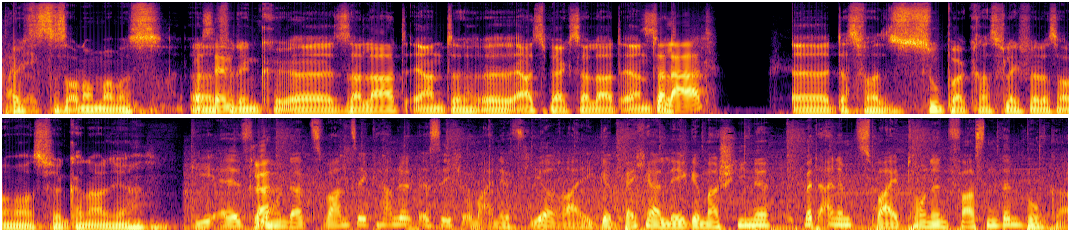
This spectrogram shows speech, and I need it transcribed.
Vielleicht ist das auch nochmal was, was äh, für den äh, Salaternte, äh, Erzbergsalaternte. Salat? Äh, das war super krass. Vielleicht wäre das auch nochmal was für den Kanal hier. GL 420 handelt es sich um eine vierreihige Becherlegemaschine mit einem 2 Tonnen fassenden Bunker.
